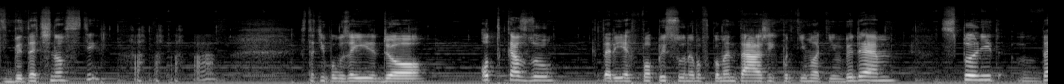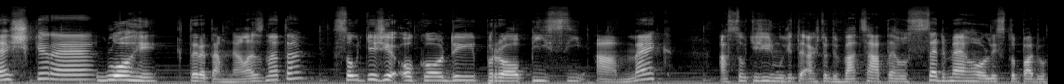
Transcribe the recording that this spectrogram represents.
zbytečnosti. Stačí pouze jít do odkazu, který je v popisu nebo v komentářích pod tímhletím videem, splnit veškeré úlohy, které tam naleznete, soutěži o kódy pro PC a Mac, a soutěžit můžete až do 27. listopadu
